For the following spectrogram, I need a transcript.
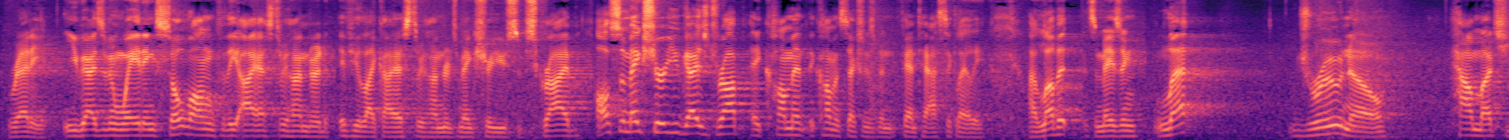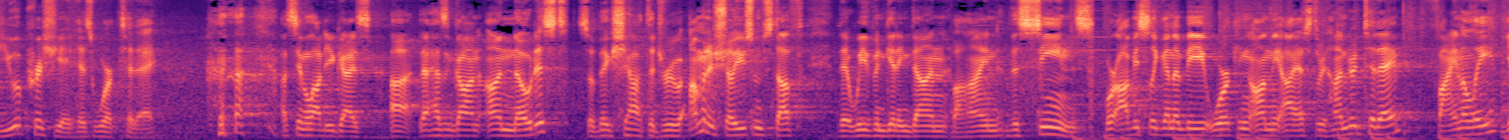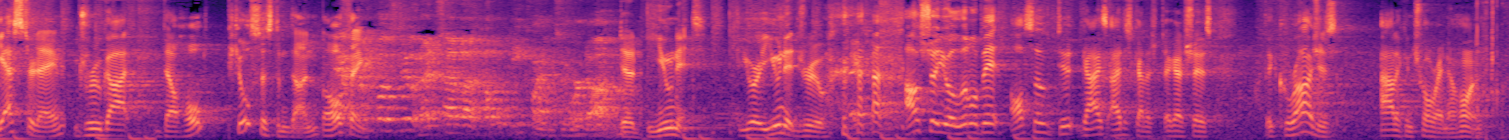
ready? You guys have been waiting so long for the IS300. If you like IS300s, make sure you subscribe. Also, make sure you guys drop a comment. The comment section has been fantastic lately. I love it. It's amazing. Let Drew know how much you appreciate his work today. I've seen a lot of you guys uh, that hasn't gone unnoticed. So big shout out to Drew. I'm gonna show you some stuff that we've been getting done behind the scenes. We're obviously gonna be working on the IS300 today. Finally, yesterday, Drew got the whole fuel system done, the whole thing. close to it. I just have a couple P clamps and we're. Dude, unit. You're a unit, Drew. I'll show you a little bit. Also, dude, guys, I just gotta, I gotta show you this. The garage is out of control right now. Hold on.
